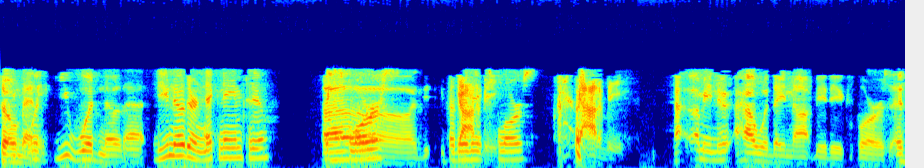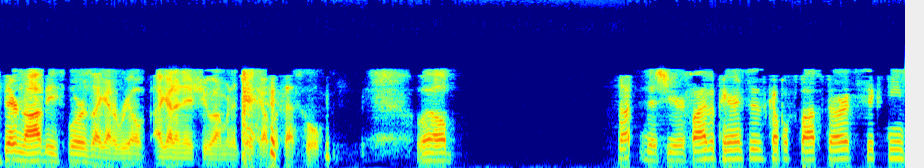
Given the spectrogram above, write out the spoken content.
So many. Wait, you would know that. Do you know their nickname too? Explorers? Uh, Are they the be. Explorers? Gotta be. I mean, how would they not be the Explorers? If they're not the Explorers, I got a real, I got an issue. I'm going to take up with that school. Well, this year. Five appearances, couple spot starts, 16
